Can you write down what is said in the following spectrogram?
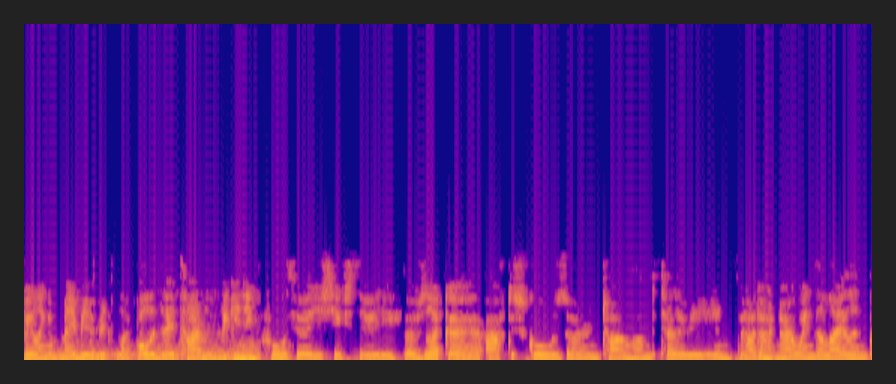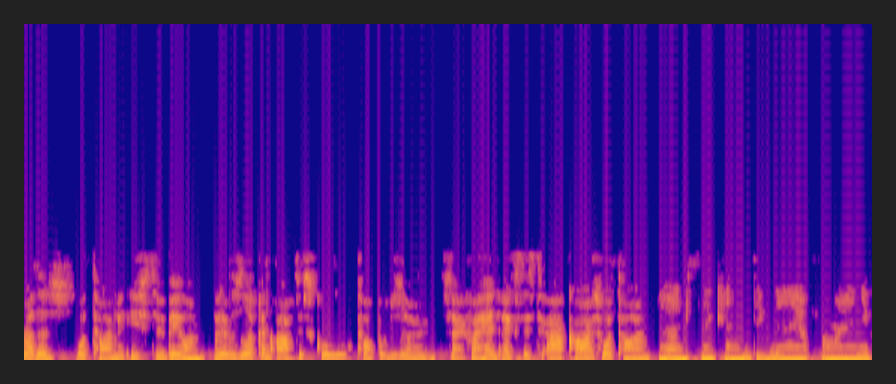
feeling maybe a bit like holiday time beginning, 4.30, 6.30. It was like a after school zone time on the television, but I don't know when the Leyland Brothers, what time it used to be on, but it was like an after school type of zone. So if I had access to archives, what time? I'm thinking, digging out for me,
